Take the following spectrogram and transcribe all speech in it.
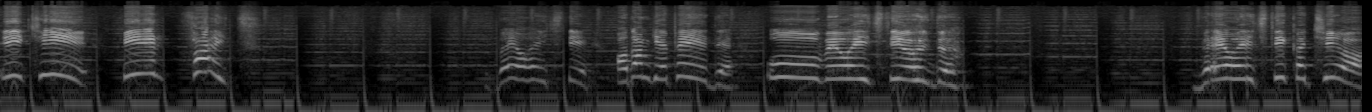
3 2 1 fight. VOHD. Adam GP yedi. Oo VOHD öldü. VOHD kaçıyor.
